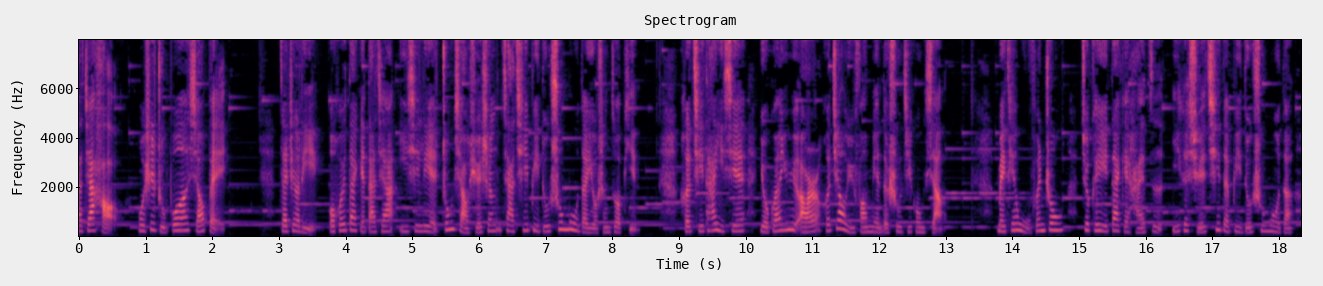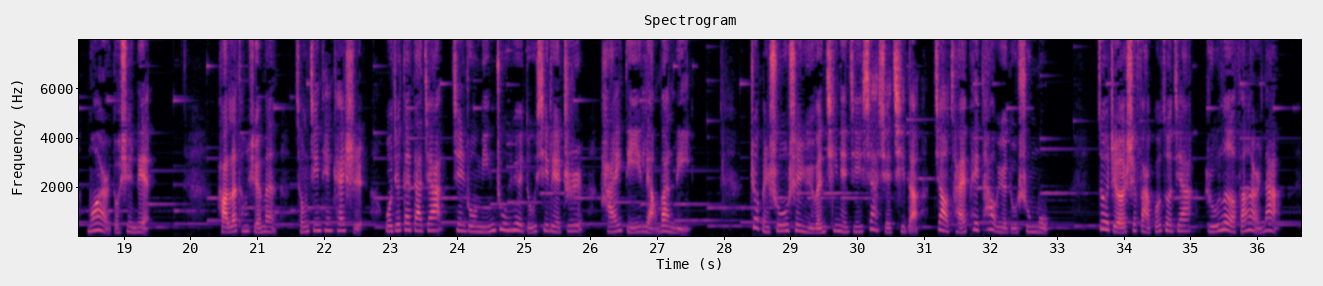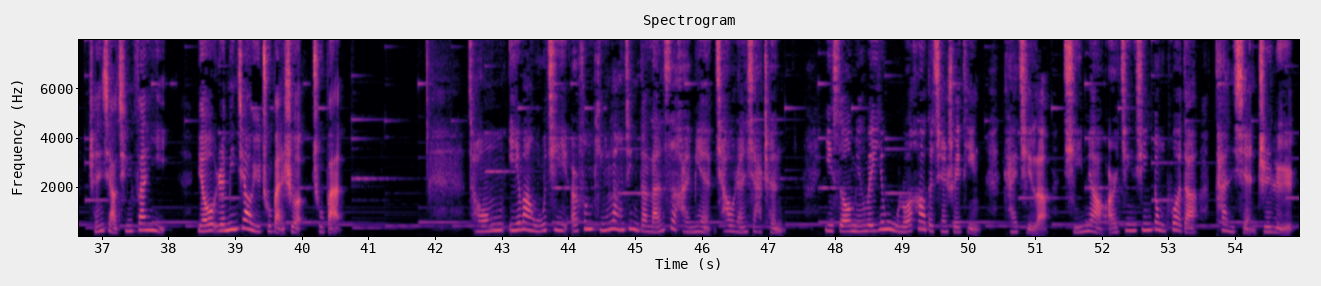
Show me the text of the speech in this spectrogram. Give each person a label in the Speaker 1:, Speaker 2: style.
Speaker 1: 大家好，我是主播小北，在这里我会带给大家一系列中小学生假期必读书目的有声作品，和其他一些有关育儿和教育方面的书籍共享。每天五分钟就可以带给孩子一个学期的必读书目的磨耳朵训练。好了，同学们，从今天开始，我就带大家进入名著阅读系列之《海底两万里》。这本书是语文七年级下学期的教材配套阅读书目，作者是法国作家儒勒·凡尔纳，陈小青翻译，由人民教育出版社出版。从一望无际而风平浪静的蓝色海面悄然下沉，一艘名为“鹦鹉螺号”的潜水艇开启了奇妙而惊心动魄的探险之旅。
